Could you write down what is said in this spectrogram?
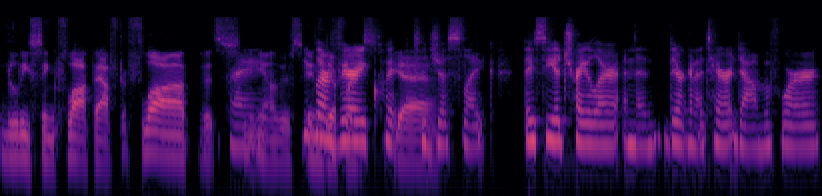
releasing flop after flop. It's right. you know, there's people are very quick yeah. to just like they see a trailer and then they're gonna tear it down before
